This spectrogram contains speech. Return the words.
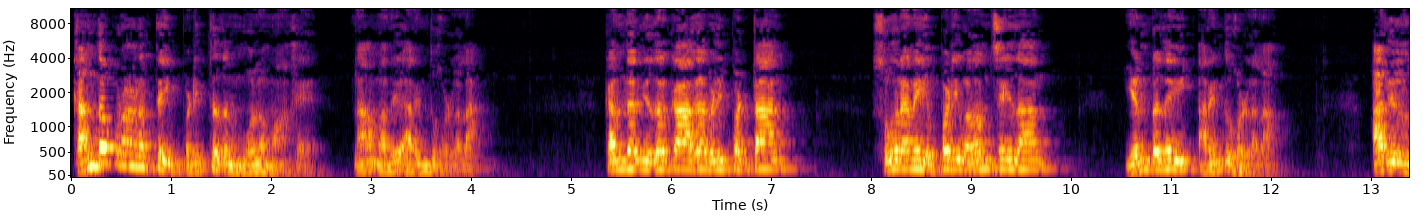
கந்த புராணத்தை படித்ததன் மூலமாக நாம் அதை அறிந்து கொள்ளலாம். கந்தன் இதற்காக வெளிப்பட்டான்? சூரனை எப்படி வதம் செய்தான்? என்பதை அறிந்து கொள்ளலாம். அதில்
